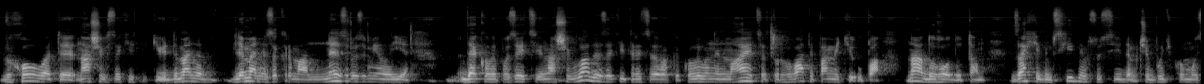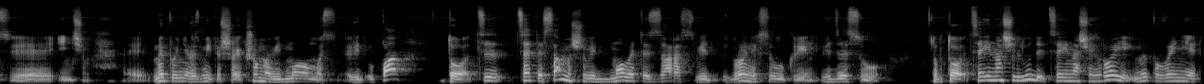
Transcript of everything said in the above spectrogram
виховувати наших захисників. І для мене, для мене, зокрема, не зрозуміло є деколи позиції нашої влади за ті 30 років, коли вони намагаються торгувати пам'яттю УПА на догоду там західним, східним сусідам чи будь-комусь е, іншим. Е, Ми повинні розуміти, що якщо ми відмовимось від УПА, то це, це те саме, що відмовитись зараз від Збройних сил України, від ЗСУ. Тобто це і наші люди, це і наші герої, і ми повинні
